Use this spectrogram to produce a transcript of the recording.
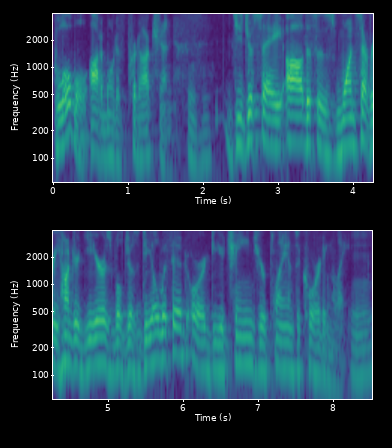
global automotive production? Mm-hmm. Do you just say, oh, this is once every hundred years, we'll just deal with it, or do you change your plans accordingly? Mm-hmm.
